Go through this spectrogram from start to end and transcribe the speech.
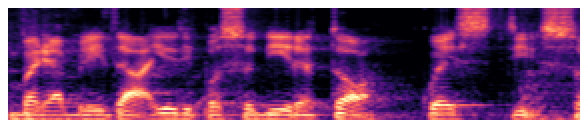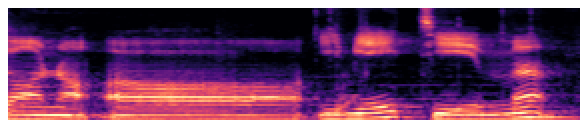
variabilità. Io ti posso dire, to, questi sono oh, i miei team.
